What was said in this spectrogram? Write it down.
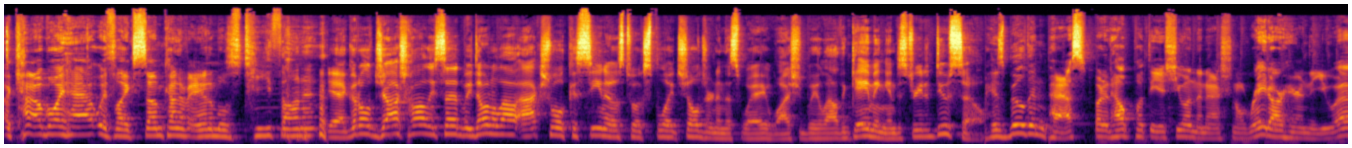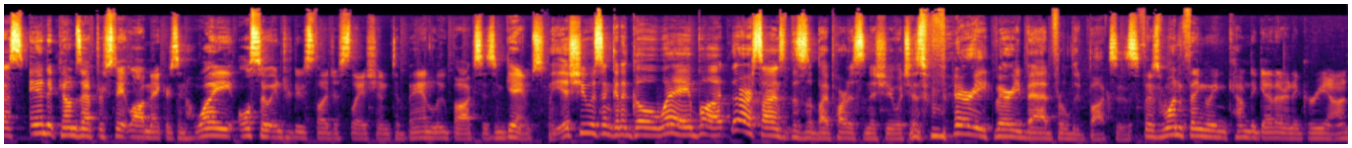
A cowboy hat with like some kind of animal's teeth on it. Yeah, good old Josh Hawley said we don't allow actual casinos to exploit children in this way. Why should we allow the gaming industry to do so? His bill didn't pass, but it helped put the issue on the national radar here in the US, and it comes after state lawmakers in Hawaii also introduced legislation to ban loot boxes in games. The issue isn't going to go away, but there are signs that this is a bipartisan issue, which is very, very bad for loot boxes. There's one thing we can come together and agree on.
